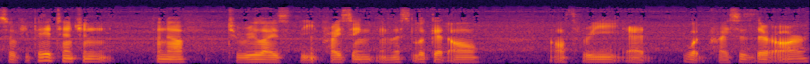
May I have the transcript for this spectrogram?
so if you pay attention enough to realize the pricing, and let's look at all, all three at what prices there are.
